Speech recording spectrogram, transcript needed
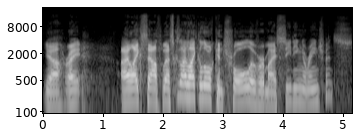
Yeah, right? I like Southwest because I like a little control over my seating arrangements.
